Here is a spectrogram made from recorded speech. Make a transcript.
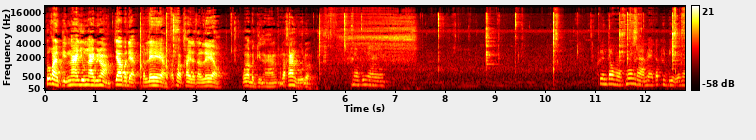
ผู้ข่อยกินง่ายอยู่ง่ายพี่น้องเจ้าประเด็กก็แล้วถ้าทอดไข่แล้วก็แล้วว่าไปกินอาหารพระข้านรู้ดอกแม่คุณยายคืนตอนหกโมงถามแม่กับพี่บีไว้ไง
